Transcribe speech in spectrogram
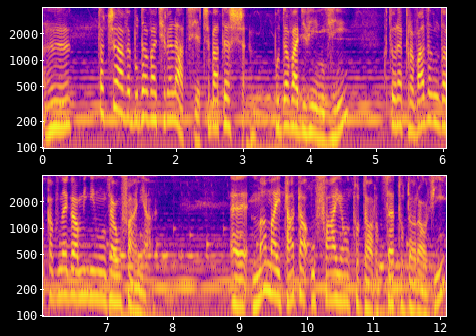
e, to trzeba wybudować relacje. Trzeba też budować więzi, które prowadzą do pewnego minimum zaufania. E, Mama i tata ufają tutorce, tutorowi,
